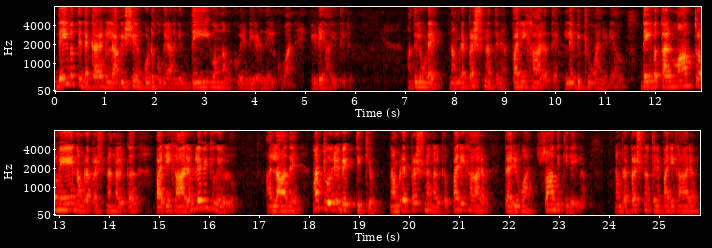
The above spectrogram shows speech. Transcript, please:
ദൈവത്തിന്റെ കരങ്ങളിൽ അഭിഷേകം കൊടുക്കുകയാണെങ്കിൽ ദൈവം നമുക്ക് വേണ്ടി എഴുന്നേൽക്കുവാൻ ഇടയായിത്തീരും. അതിലൂടെ നമ്മുടെ പ്രശ്നത്തിന് പരിഹാരത്തെ ലഭിക്കുവാനിടയാകും ദൈവത്താൽ മാത്രമേ നമ്മുടെ പ്രശ്നങ്ങൾക്ക് പരിഹാരം ലഭിക്കുകയുള്ളൂ. അല്ലാതെ മറ്റൊരു വ്യക്തിക്കും നമ്മുടെ പ്രശ്നങ്ങൾക്ക് പരിഹാരം തരുവാൻ സാധിക്കുകയില്ല. നമ്മുടെ പ്രശ്നത്തിന് പരിഹാരം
